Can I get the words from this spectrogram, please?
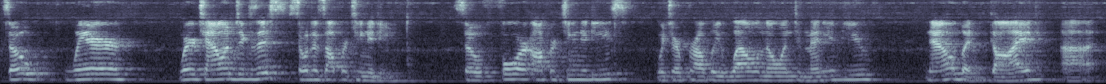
So where where challenge exists, so does opportunity. So four opportunities, which are probably well known to many of you now, but guide uh,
